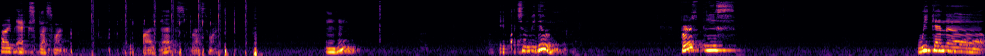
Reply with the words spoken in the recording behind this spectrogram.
5x plus 1. Okay, 5x plus 1. Mm -hmm. Okay, what shall we do? First is we can uh,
